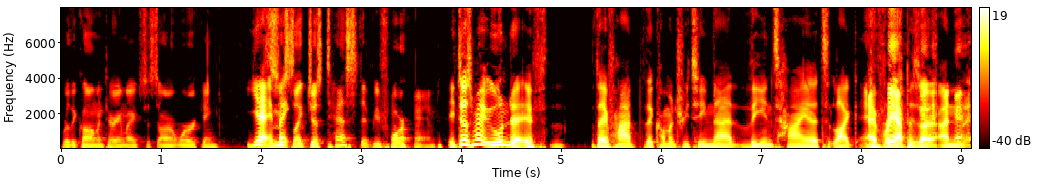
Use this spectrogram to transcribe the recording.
where the commentary mics just aren't working. Yeah, it's it, just makes like just test it beforehand. it does make me wonder if they've had the commentary team there the entire t- like every episode, and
